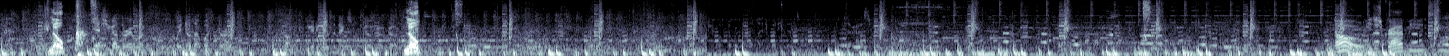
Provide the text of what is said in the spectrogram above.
Nope. Yeah, she got the right one. Wait, no, that wasn't the right one. Fuck, you gotta go to the next one. Go, go, go. Nope. No, he just grabbed me instantly.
